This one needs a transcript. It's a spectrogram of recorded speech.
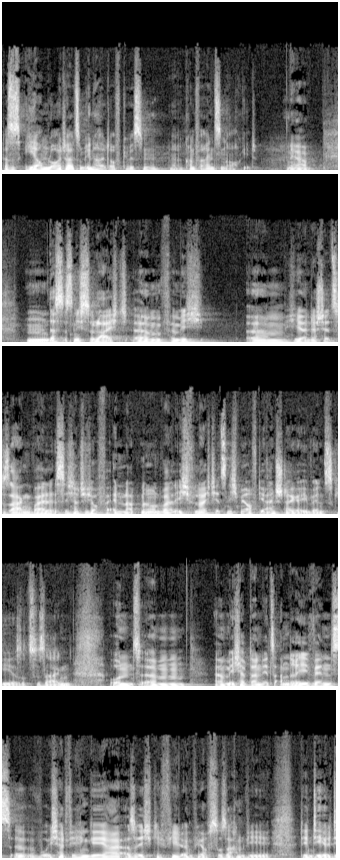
dass es eher um Leute als um Inhalt auf gewissen äh, Konferenzen auch geht. Ja, das ist nicht so leicht ähm, für mich ähm, hier an der Stelle zu sagen, weil es sich natürlich auch verändert, ne? Und weil ich vielleicht jetzt nicht mehr auf die Einsteiger-Events gehe sozusagen. Und ähm, ähm, ich habe dann jetzt andere Events, äh, wo ich halt viel hingehe. Ja, also ich gehe viel irgendwie auf so Sachen wie den DLD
